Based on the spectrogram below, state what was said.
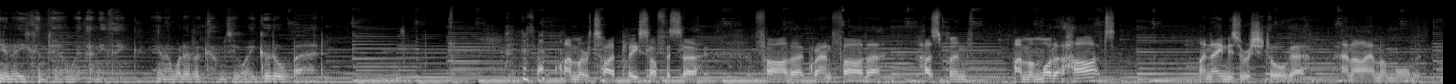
you know, you can deal with anything, you know, whatever comes your way, good or bad. I'm a retired police officer, father, grandfather, husband. I'm a mod at heart. My name is Richard Auger and I am a Mormon.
